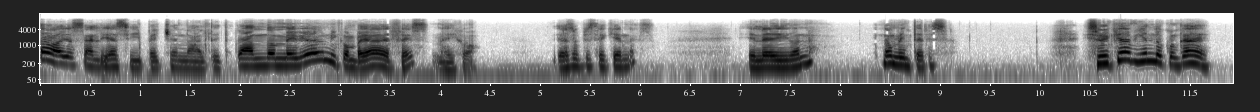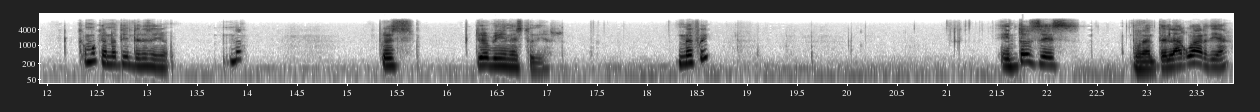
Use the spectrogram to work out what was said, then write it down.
No, yo salí así, pecho en alto. Y cuando me vio mi compañera de FES, me dijo, ¿ya supiste quién es? Y le digo, no, no me interesa. Y se me queda viendo con cara ¿cómo que no te interesa yo? No. Pues yo vine a estudiar. Me fui. Entonces, durante la guardia,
